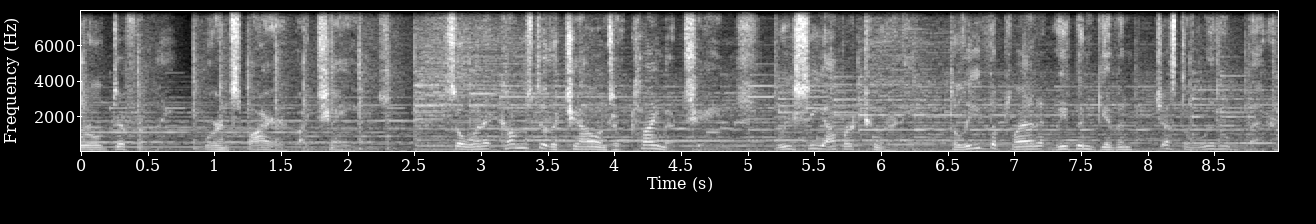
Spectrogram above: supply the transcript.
world differently. We're inspired by change. So when it comes to the challenge of climate change, we see opportunity to leave the planet we've been given just a little better.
